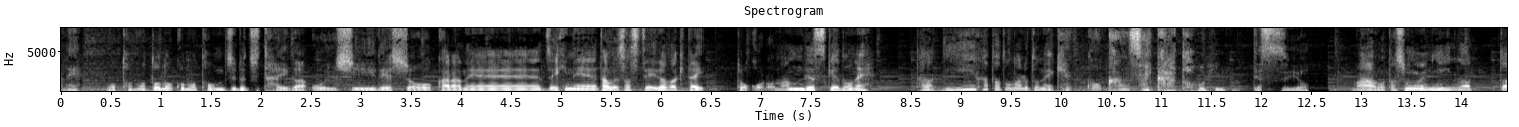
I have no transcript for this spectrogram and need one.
あね、元々のこの豚汁自体が美味しいでしょうからね、ぜひね、食べさせていただきたいところなんですけどね。ただ、新潟となるとね、結構関西から遠いんですよ。まあ私もね、新潟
